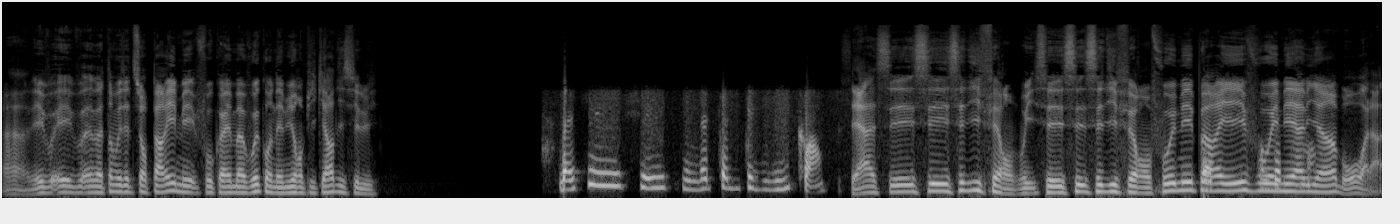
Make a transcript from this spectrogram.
ah, et, vous- et vous- maintenant vous êtes sur Paris, mais il faut quand même avouer qu'on est mieux en Picardie, Sylvie. Ben, c'est autre qualité de vie, quoi. C'est ah, c'est différent, oui, c'est c'est c'est différent. Faut aimer Paris, faut aimer complètement. Amiens. Bon, voilà,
